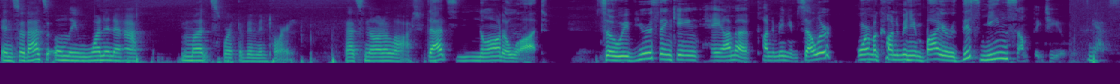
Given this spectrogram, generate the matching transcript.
And so that's only one and a half months worth of inventory. That's not a lot. That's not a lot. So if you're thinking, hey, I'm a condominium seller or I'm a condominium buyer, this means something to you. Yes.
